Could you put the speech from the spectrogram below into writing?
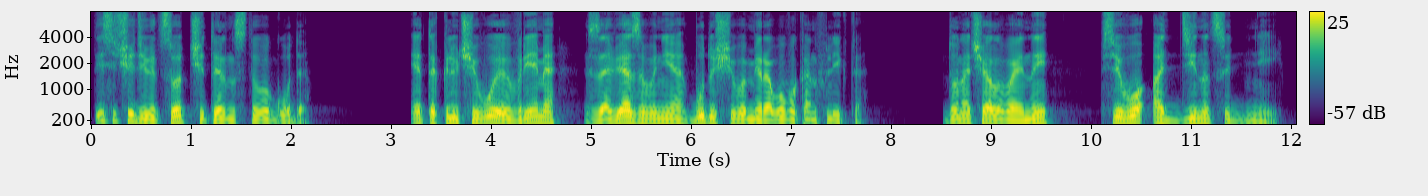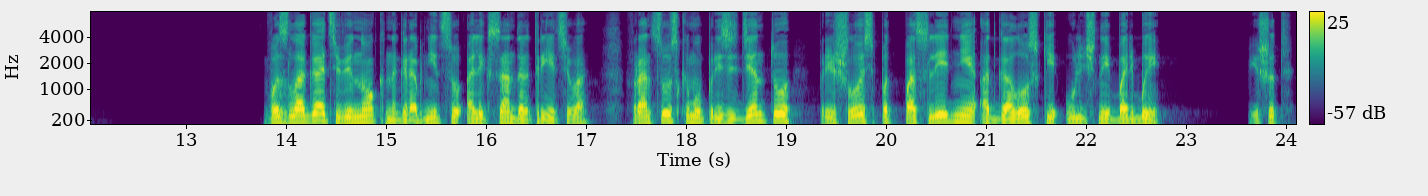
1914 года. Это ключевое время завязывания будущего мирового конфликта. До начала войны всего 11 дней возлагать венок на гробницу Александра III французскому президенту пришлось под последние отголоски уличной борьбы, пишет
